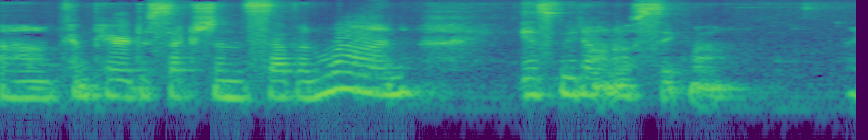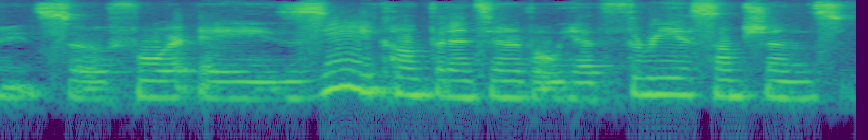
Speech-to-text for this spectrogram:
uh, compared to section 7.1 is we don't know sigma. Right, so for a z confidence interval, we have three assumptions.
